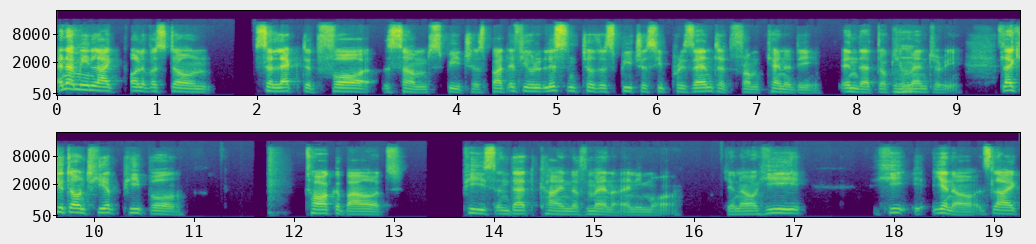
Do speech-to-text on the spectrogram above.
and I mean, like Oliver Stone selected for some speeches, but if you listen to the speeches he presented from Kennedy in that mm-hmm. documentary, it's like you don't hear people talk about peace in that kind of manner anymore. You know, he, he, you know, it's like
